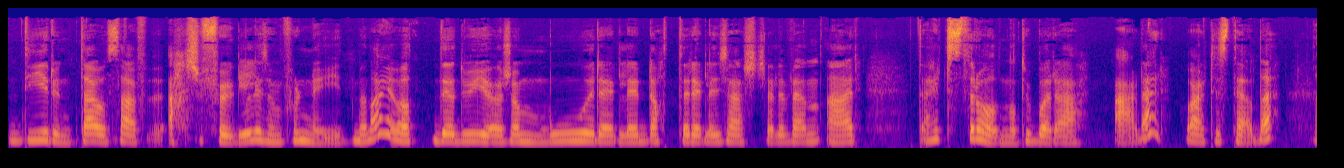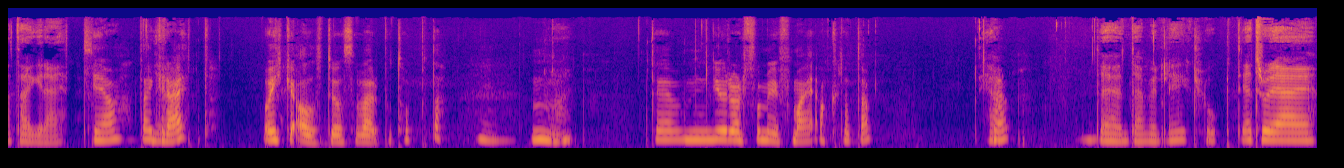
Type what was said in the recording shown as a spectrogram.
de rundt deg også er, er selvfølgelig liksom fornøyd med deg, og at det du gjør som mor eller datter eller kjæreste eller venn, er Det er helt strålende at du bare er der og er til stede. At det er greit. Ja, det er Ja. greit. Og ikke alltid også være på topp, da. Mm. Det gjorde altfor mye for meg akkurat da. Det, det er veldig klokt. Jeg tror jeg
